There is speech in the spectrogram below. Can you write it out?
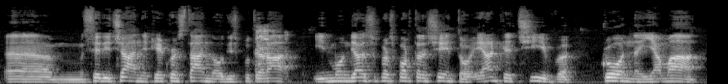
ehm, 16 anni, che quest'anno disputerà il Mondiale Supersport 300 e anche il CIV con Yamaha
